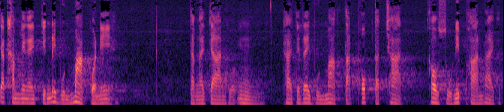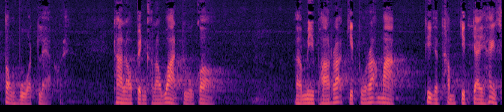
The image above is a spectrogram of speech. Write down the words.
จะทํำยังไงจึงได้บุญมากกว่านี้ทางอาจารย์บอกอืมถ้าจะได้บุญมากตัดภพตัดชาติ เข้าสู่นิพพานได้ก็ต้องบวชแล้ว ถ้าเราเป็นฆราวาสอยู่ก็มีภารกิจธุระมากที่จะทำจิตใจให้ส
